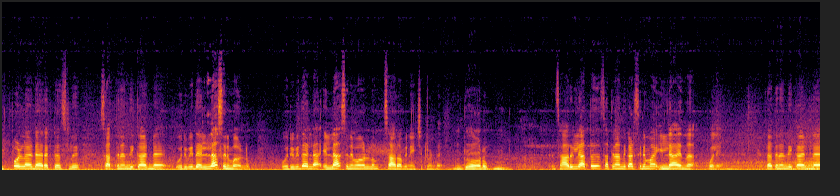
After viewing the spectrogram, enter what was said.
ഇപ്പോൾ ഉള്ള ഡയറക്ടേഴ്സിൽ സത്യനന്ദിക്കാരന്റെ ഒരുവിധ എല്ലാ സിനിമകളിലും ഒരുവിധ അല്ല എല്ലാ സിനിമകളിലും സാർ അഭിനയിച്ചിട്ടുണ്ട്. സാറില്ലാത്ത സത്യനന്ദിക്കാട് സിനിമ ഇല്ല എന്ന പോലെയാണ്. സത്യനന്ദിക്കാടിന്റെ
